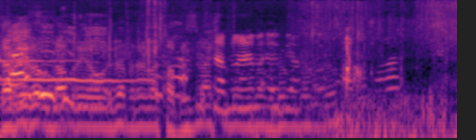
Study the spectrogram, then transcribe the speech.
دبره دبره دبره تبریز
